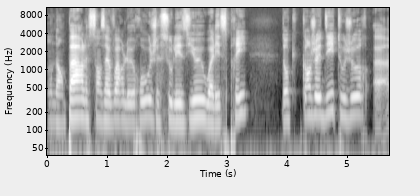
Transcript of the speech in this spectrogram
on, en parle sans avoir le rouge sous les yeux ou à l'esprit. Donc quand je dis toujours, euh,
